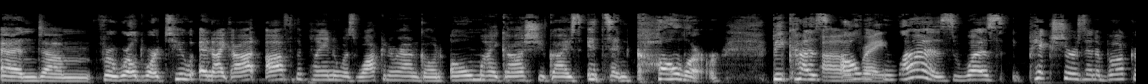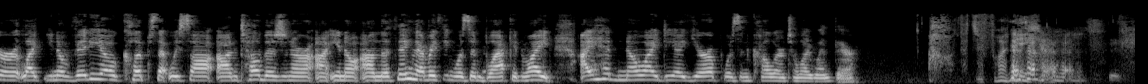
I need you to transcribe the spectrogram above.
and um, for World War II. And I got off the plane and was walking around going, "Oh my gosh, you guys, it's in color," because oh, all right. it was was pictures in a book or like you know video clips that we saw on television or uh, you know on the thing. Everything was in black and white. I had no idea Europe was in color till I went there. Oh, that's funny.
